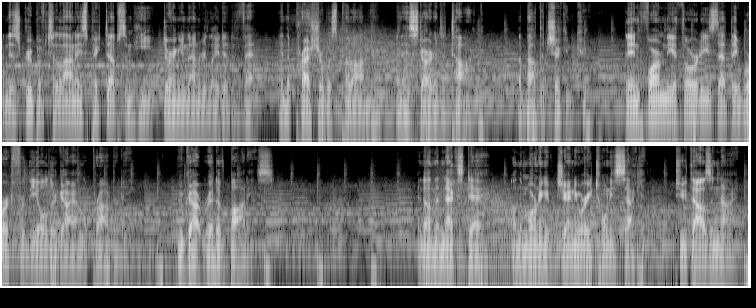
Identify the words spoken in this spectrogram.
And this group of chalanes picked up some heat during an unrelated event, and the pressure was put on them, and they started to talk about the chicken coop. They informed the authorities that they worked for the older guy on the property, who got rid of bodies. And on the next day, on the morning of January 22nd, 2009,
